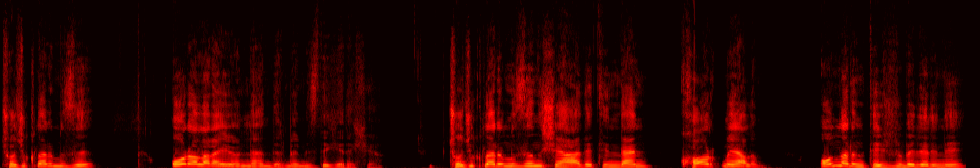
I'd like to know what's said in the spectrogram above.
çocuklarımızı oralara yönlendirmemiz de gerekiyor. Çocuklarımızın şehadetinden korkmayalım. Onların tecrübelerini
